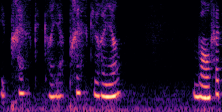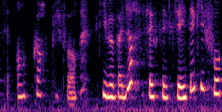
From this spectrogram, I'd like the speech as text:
et presque, quand il y a presque rien, bah en fait c'est encore plus fort. Ce qui ne veut pas dire c'est cette sexualité qu'il faut.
